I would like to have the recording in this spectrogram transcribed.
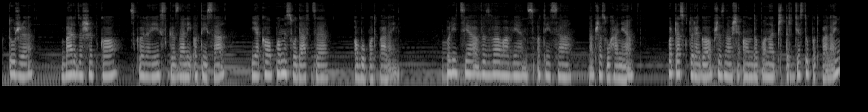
którzy bardzo szybko z kolei wskazali Otisa jako pomysłodawcę obu podpaleń. Policja wezwała więc Otisa na przesłuchanie, podczas którego przyznał się on do ponad 40 podpaleń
